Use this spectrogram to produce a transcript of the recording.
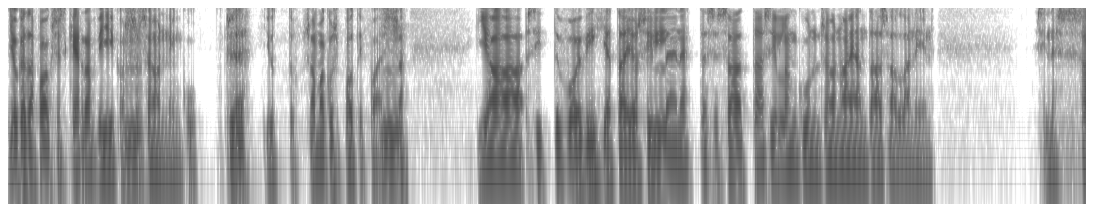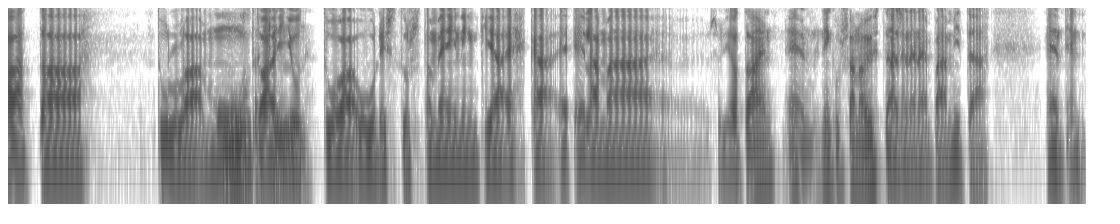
joka tapauksessa kerran viikossa Mm. se on niin kuin Kyllä. se juttu. Sama kuin Spotifyssa. Mm. Ja sitten voi vihjata jo silleen, että se saattaa silloin, kun se on ajan tasalla, niin sinne saattaa tulla muuta Muutakin. juttua, uudistusta, meininkiä, ehkä e- elämää, jotain. En niin kuin sano yhtään sen enempää mitään. En, en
